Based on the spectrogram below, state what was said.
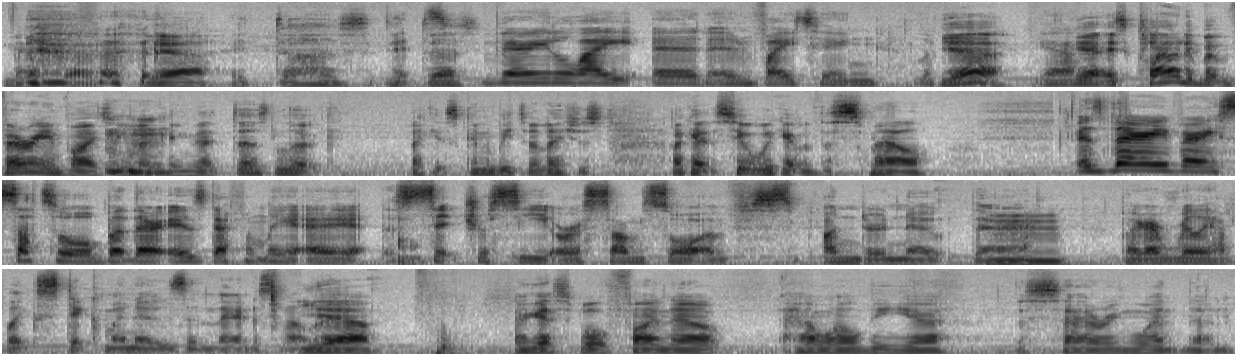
yeah, it does. It it's does. Very light and inviting looking. Yeah, yeah, yeah. It's cloudy but very inviting mm -hmm. looking. That does look like it's going to be delicious. Okay, let's see what we get with the smell. It's very, very subtle, but there is definitely a citrusy or some sort of undernote there. Mm. Like I really have to like stick my nose in there to smell yeah. it. Yeah, I guess we'll find out how well the uh, the souring went then.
